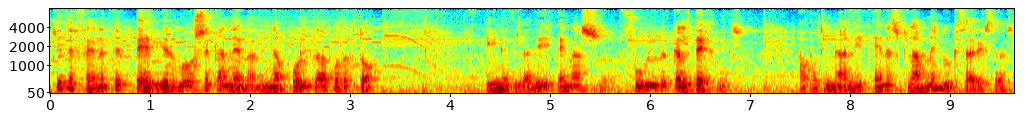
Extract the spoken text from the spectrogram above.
και δεν φαίνεται περίεργο σε κανέναν, είναι απόλυτα αποδεκτό. Είναι δηλαδή ένας full καλλιτέχνης. Από την άλλη, ένας φλαμέγκο κιθαρίστας,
